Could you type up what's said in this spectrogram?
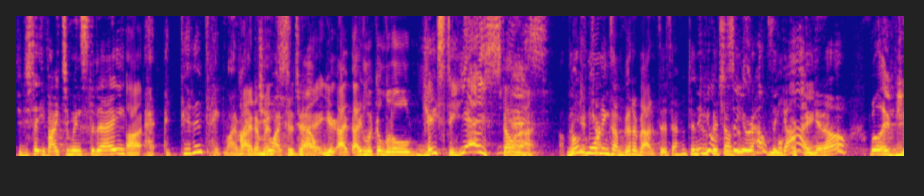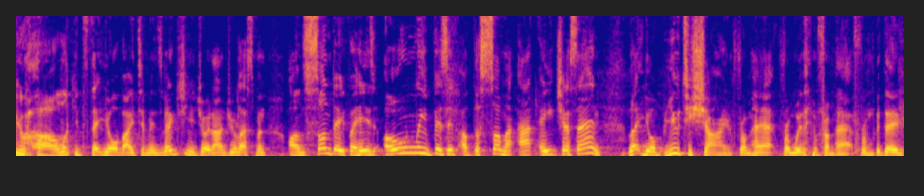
Did you take your vitamins today? Uh, I didn't take my vitamins I, I today. You, I, I, look a little tasty. Yes, don't yes. I? Most mornings I'm good about it. I didn't do a good job you're a healthy morning. guy, you know? Well, if you are looking to take your vitamins, make sure you join Andrew Lessman on Sunday for his only visit of the summer at HSN. Let your beauty shine from hair, from within, from hair, from within,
